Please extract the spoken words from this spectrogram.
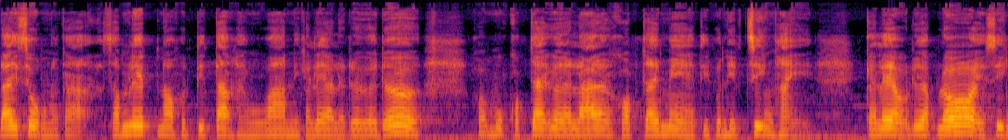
ได้ส่งนะกะสำเร็จเนาะเพิ่นติดตั้งให้เมื่อวานนี่ก็แล้วแหละเด้อเด้อขอบมุกขอบใจเอื้อหลายๆแล้วก็ขอบใจแม่ที่เพิ่นเฮ็ดสิ่งให้ก็แล้วเรียบร้อยสิ่ง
